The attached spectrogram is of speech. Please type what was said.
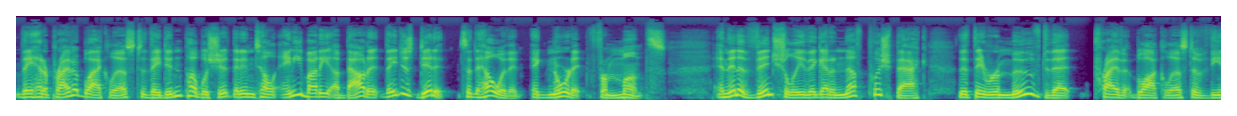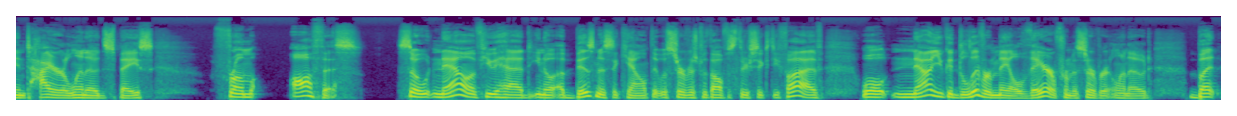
They had a private blacklist. They didn't publish it. They didn't tell anybody about it. They just did it. Said the hell with it. Ignored it for months. And then eventually they got enough pushback that they removed that private block list of the entire Linode space from Office. So now if you had, you know, a business account that was serviced with Office 365, well, now you could deliver mail there from a server at Linode, but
